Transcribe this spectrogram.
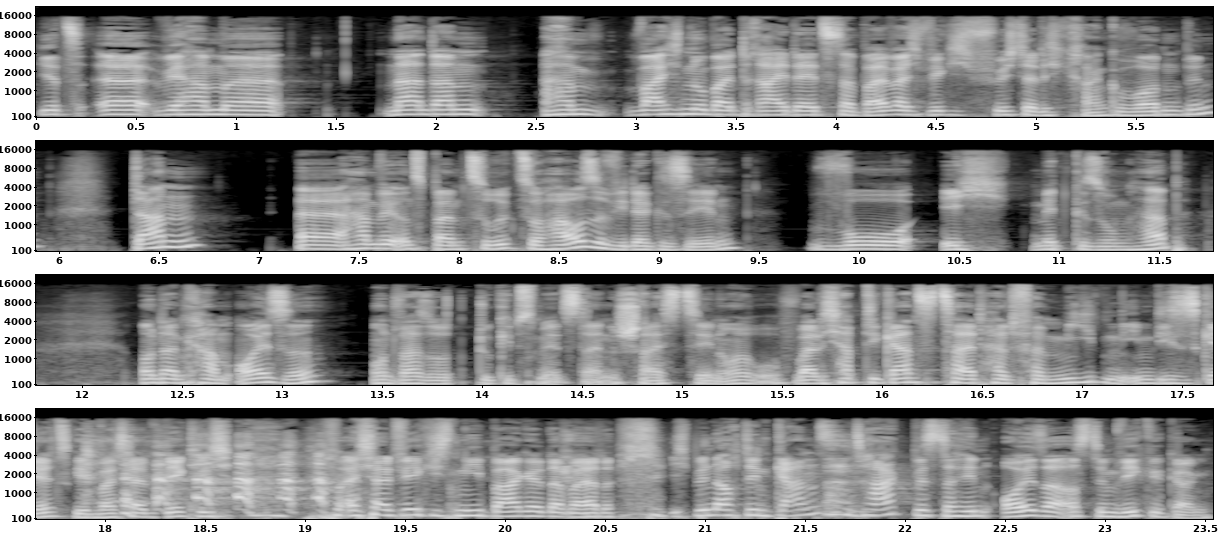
Jetzt, äh, wir haben, äh, na dann haben, war ich nur bei drei Dates dabei, weil ich wirklich fürchterlich krank geworden bin. Dann äh, haben wir uns beim Zurück zu Hause wieder gesehen, wo ich mitgesungen habe. Und dann kam Euse und war so, du gibst mir jetzt deine scheiß 10 Euro. Weil ich habe die ganze Zeit halt vermieden, ihm dieses Geld zu geben, weil ich halt wirklich, weil ich halt wirklich nie Bargeld dabei hatte. Ich bin auch den ganzen Tag bis dahin Euser aus dem Weg gegangen.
